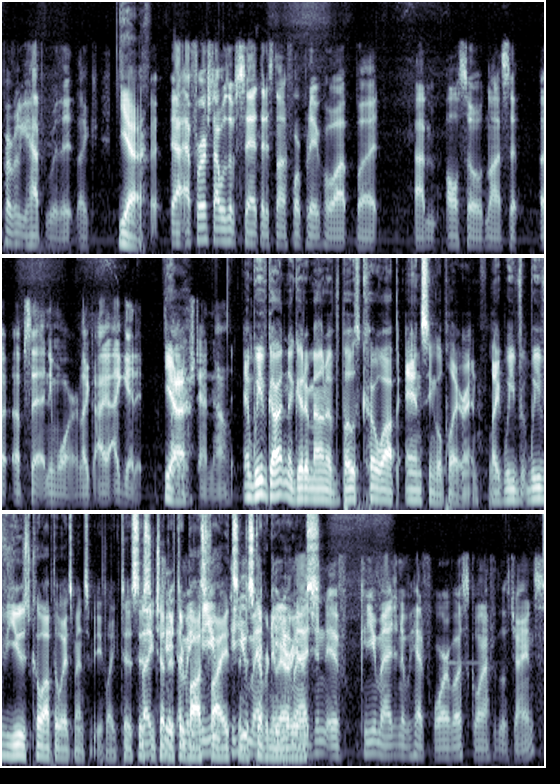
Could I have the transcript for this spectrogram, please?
perfectly happy with it. Like, yeah, uh, yeah, at first I was upset that it's not a four-player co-op, but I'm also not upset, uh, upset anymore. Like, I I get it. Yeah, I understand now. And we've gotten a good amount of both co-op and single player in. Like we've we've used co-op the way it's meant to be, like to assist Like, each other can- I through mean, boss you- fights and you discover new can you areas. Imagine if can you imagine if we had four of us going after those giants?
